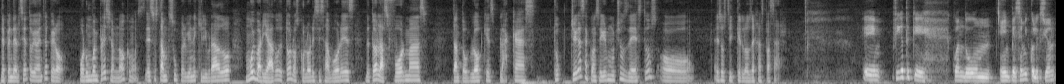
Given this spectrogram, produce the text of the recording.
depende del set obviamente, pero por un buen precio, ¿no? Como eso está súper bien equilibrado, muy variado, de todos los colores y sabores, de todas las formas, tanto bloques, placas. ¿Tú llegas a conseguir muchos de estos o esos sí que los dejas pasar? Eh, fíjate que cuando mm, empecé mi colección,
